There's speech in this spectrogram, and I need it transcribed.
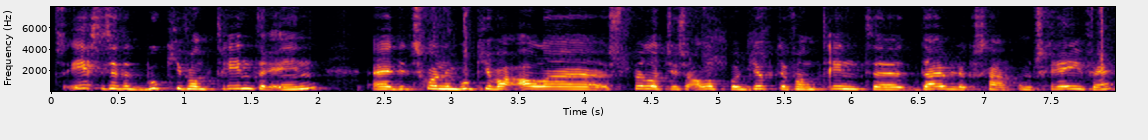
Als eerste zit het boekje van Trint erin. Uh, dit is gewoon een boekje waar alle spulletjes, alle producten van Trint uh, duidelijk staan omschreven.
